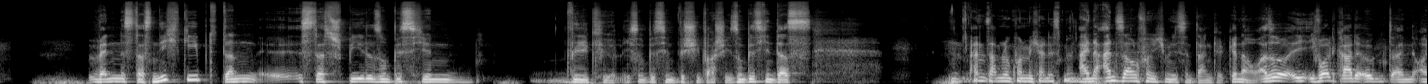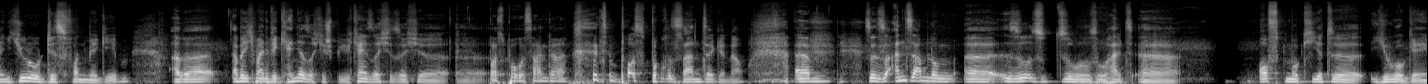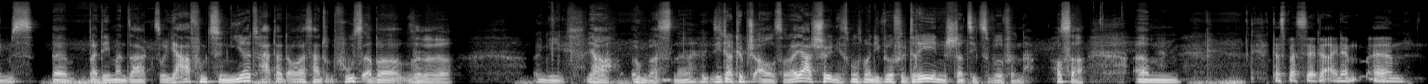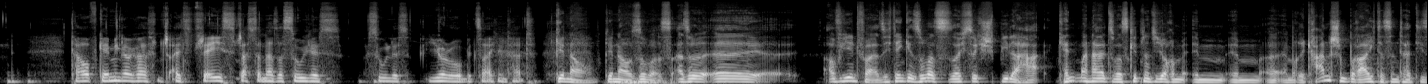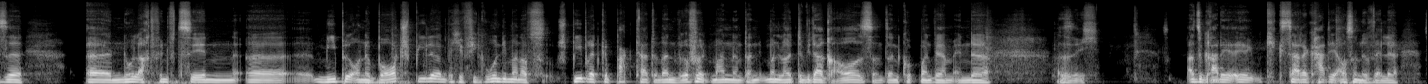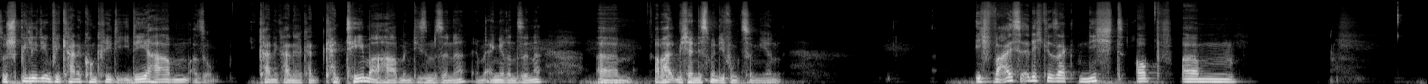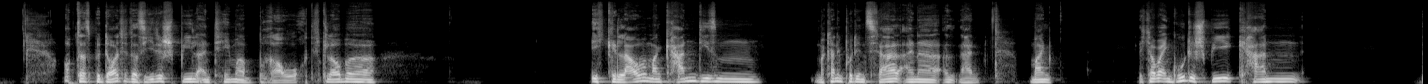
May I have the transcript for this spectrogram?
wenn es das nicht gibt, dann ist das Spiel so ein bisschen willkürlich, so ein bisschen wischiwaschi, so ein bisschen das, Ansammlung von Mechanismen. Eine Ansammlung von Mechanismen, danke. Genau. Also ich, ich wollte gerade irgendein ein Euro-Diss von mir geben, aber, aber ich meine, wir kennen ja solche Spiele, wir kennen ja solche, solche äh, Bosporus Hunter. Bosporus Hunter, genau. Ähm, so, so Ansammlungen, äh, so, so, so, so halt äh, oft mokierte Eurogames, äh, bei denen man sagt, so ja, funktioniert, hat halt auch als Hand und Fuß, aber äh, irgendwie, ja, irgendwas, ne? Sieht halt hübsch aus, oder? Ja, schön, jetzt muss man die Würfel drehen, statt sie zu würfeln. Hossa. Ähm, das, was ja der eine ähm, Darauf Gaming, glaube ich, als Jace Just Another Soulless, Soulless Euro bezeichnet hat. Genau, genau, sowas. Also, äh, auf jeden Fall. Also ich denke, sowas, solche, solche Spiele kennt man halt. Sowas gibt es natürlich auch im, im, im äh, amerikanischen Bereich. Das sind halt diese äh, 0815 äh, Meeple on a Board Spiele, irgendwelche Figuren, die man aufs Spielbrett gepackt hat und dann würfelt man und dann nimmt man Leute wieder raus und dann guckt man, wer am Ende, also ich, also gerade äh, Kickstarter hatte ja auch so eine Welle. So Spiele, die irgendwie keine konkrete Idee haben, also keine, keine, kein, kein Thema haben in diesem Sinne, im engeren Sinne, Ähm, aber halt Mechanismen, die funktionieren. Ich weiß ehrlich gesagt nicht, ob, ähm, ob das bedeutet, dass jedes Spiel ein Thema braucht. Ich glaube, ich glaube, man kann diesem, man kann dem Potenzial einer, also nein, man, ich glaube, ein gutes Spiel kann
